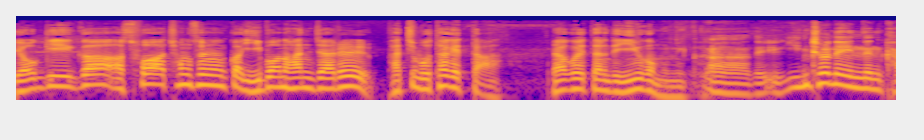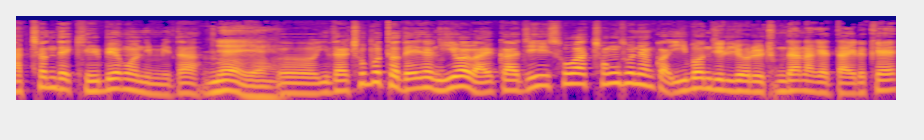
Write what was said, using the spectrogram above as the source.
여기가 소아 청소년과 입원 환자를 받지 못하겠다. 라고 했다는데 이유가 뭡니까? 아, 네. 인천에 있는 가천대 길병원입니다. 예, 예. 어, 이달 초부터 내년 2월 말까지 소아 청소년과 입원 진료를 중단하겠다 이렇게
